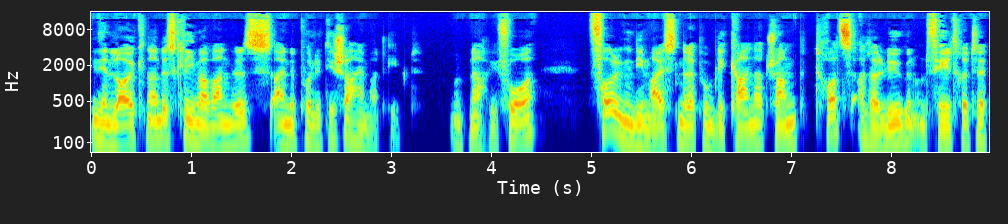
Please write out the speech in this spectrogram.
die den Leugnern des Klimawandels eine politische Heimat gibt. Und nach wie vor folgen die meisten Republikaner Trump trotz aller Lügen und Fehltritte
